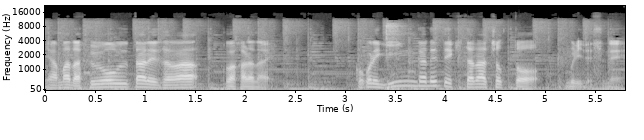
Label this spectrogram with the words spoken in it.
いやまだ歩を打たれたらわからない。ここで銀が出てきたらちょっと無理ですね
